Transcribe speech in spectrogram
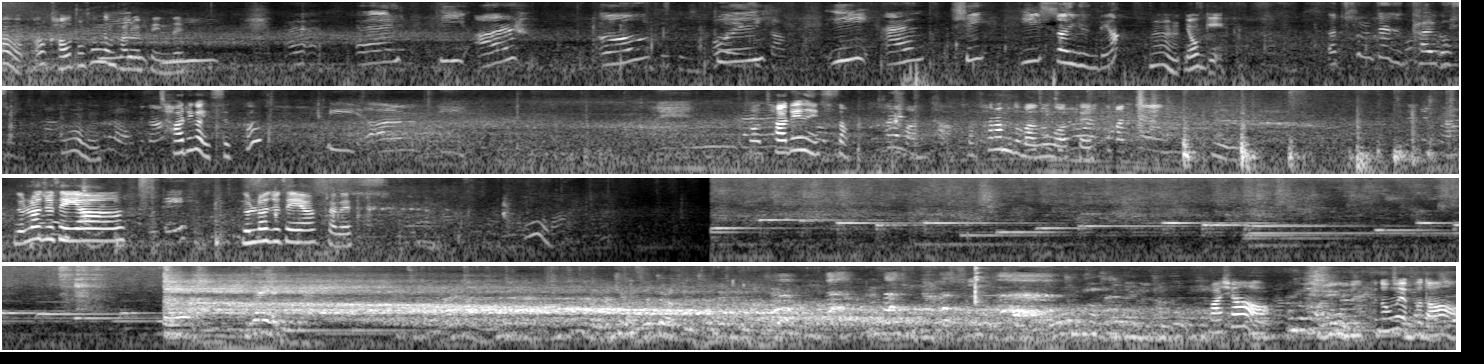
어, 어, 가오동 성당 바로 옆에 있네. A P R O V E N C E 써 있는데요? 음, 여기. 나 천재를 다 읽었어. 음, 자리가 있을까? P R 어, 자리는 있어. 사람 많다. 어, 사람도 많은 것 같아. 음. 눌러주세요. 어디? 눌러주세요. 잘했어. 마셔. 너무 예쁘다.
